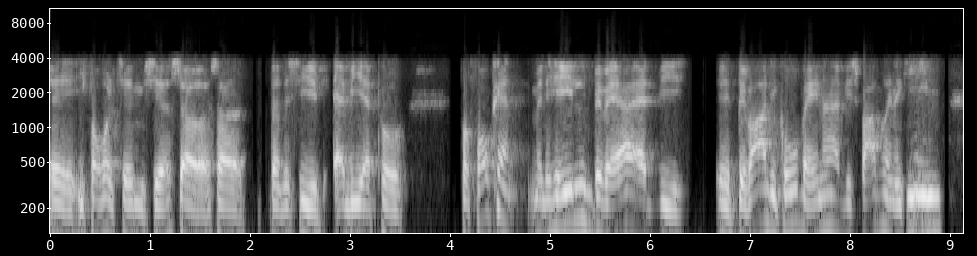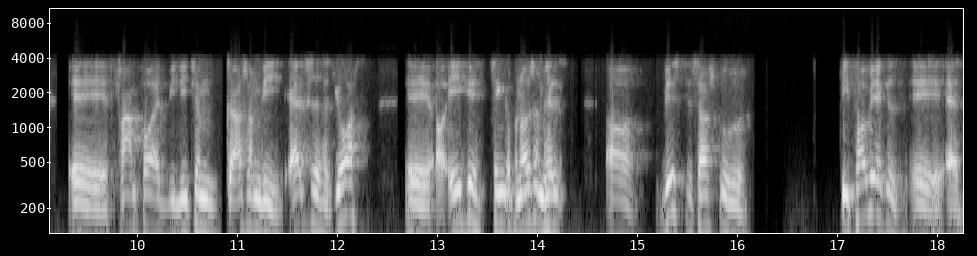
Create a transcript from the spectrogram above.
øh, i forhold til, man siger. Så, så hvad vil sige, at vi er på, på forkant, men det hele vil være, at vi øh, bevarer de gode vaner, at vi sparer på energien, øh, frem for at vi ligesom gør, som vi altid har gjort, øh, og ikke tænker på noget som helst. Og hvis det så skulle blive påvirket, øh, at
